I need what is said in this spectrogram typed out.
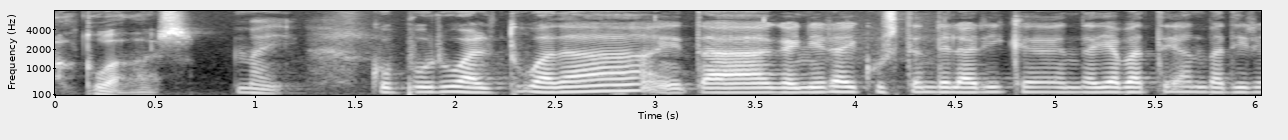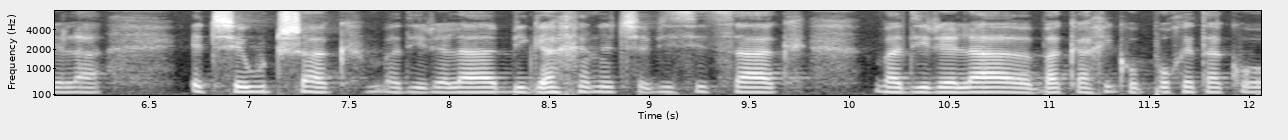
altua da ez. Bai, kopuru altua da eta gainera ikusten delarik eh, endaia batean badirela etxe utxak, badirela bigarren etxe bizitzak, badirela bakarriko pojetako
